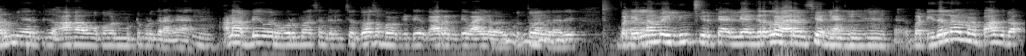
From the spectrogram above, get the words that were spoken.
அருமையா இருக்கு. ஆஹா ஓஹோன்னு முட்டு கொடுக்குறாங்க. ஆனா அப்படியே ஒரு ஒரு மாசம் கழிச்சு தோசை பாவ கிட்டே காரர் கிட்டே வாயில குத்து வாங்குறாரு. பட் எல்லாமே லிங்க் இருக்கா இல்லையாங்கிறதுலாம் வேற விஷயங்க. பட் இதெல்லாம் நம்ம பார்த்துட்டோம்.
